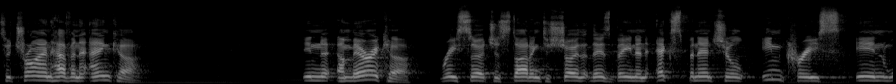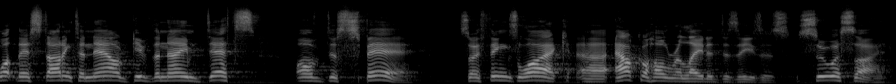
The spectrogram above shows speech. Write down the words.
to try and have an anchor. In America, research is starting to show that there's been an exponential increase in what they're starting to now give the name deaths of despair. So, things like uh, alcohol related diseases, suicide,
